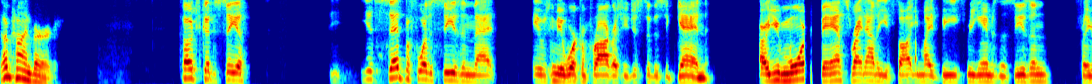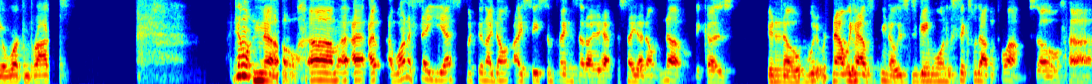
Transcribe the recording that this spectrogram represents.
Doug Feinberg. Coach, good to see you. You said before the season that it was going to be a work in progress. You just said this again. Are you more advanced right now than you thought you might be three games in the season for your work in progress? I don't know. Um, I, I, I want to say yes, but then I don't. I see some things that I have to say I don't know because you know we, now we have you know this is game one of six without Plum, so uh,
